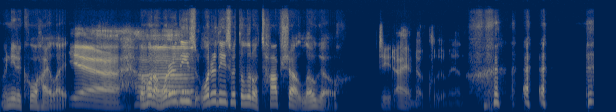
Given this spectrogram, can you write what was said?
We need a cool highlight. Yeah. So hold on. What are these? um, What are these with the little Top Shot logo? Dude, I have no clue, man.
